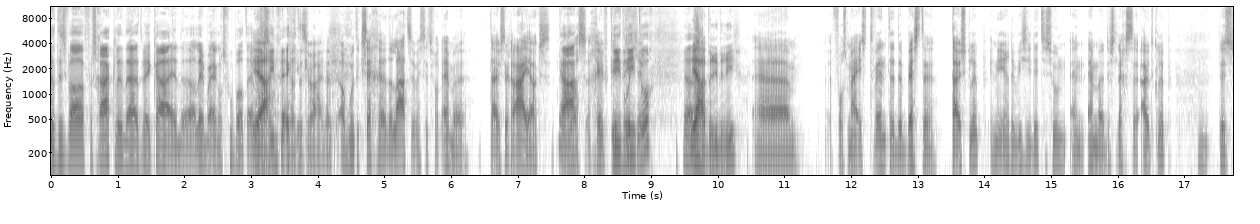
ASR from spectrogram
Dat is wel verschakelen naar het WK en alleen maar Engels voetbal te hebben ja, gezien, dat is waar. Dat, al moet ik zeggen, de laatste wedstrijd van Emmen thuis tegen Ajax. Ja, was, eh, geef ik 3-3 toch? Ja, 3-3. Ehm, volgens mij is Twente de beste thuisclub in de Eredivisie dit seizoen. En Emmen de slechtste uitclub. Hm. Dus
